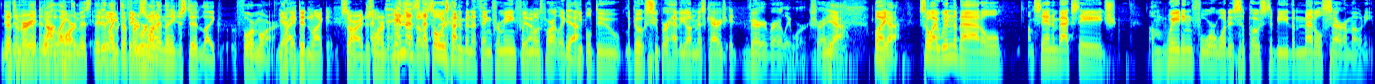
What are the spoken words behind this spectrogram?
They that's a didn't- very they did important not like part. the miss. They didn't like the they first were one, not- and then he just did like four more. yeah, they didn't like it. Sorry, I just wanted to make and sure that's that was that's always kind of been a thing for me for Yeah. the most part. Like Yeah. people do go super heavy on miscarriage, it very rarely works, right? Yeah. But Yeah. so I win the battle. I'm standing backstage. I'm waiting for what is supposed to be the medal ceremony.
